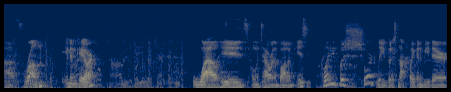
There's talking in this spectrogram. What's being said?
uh, from MMKR, while his own tower on the bottom is going to be pushed shortly, but it's not quite going to be there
